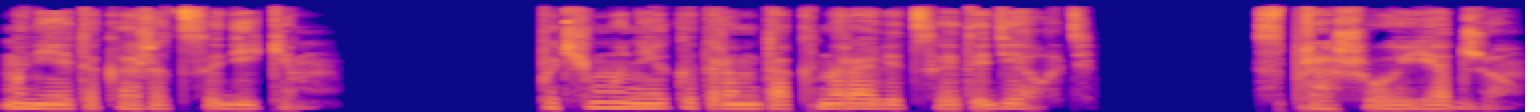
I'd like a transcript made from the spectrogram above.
Мне это кажется диким. Почему некоторым так нравится это делать? Спрашиваю я Джо.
